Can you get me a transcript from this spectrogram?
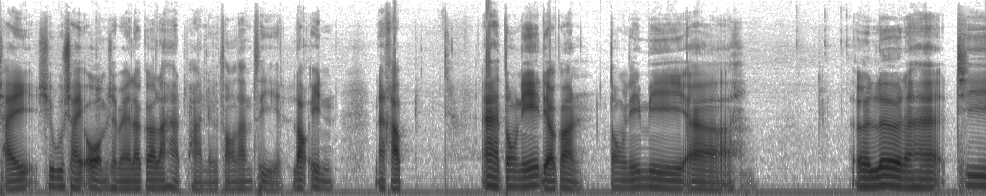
ใช้ชื่อผู้ใช้โอมใช่ไหมแล้วก็รหัสผ่าน 1 2 3 4 login นะครับ อ่า ตรงนี้เดี๋ยวก่อน ตรงนี้มีอ่า error นะฮะ ที่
